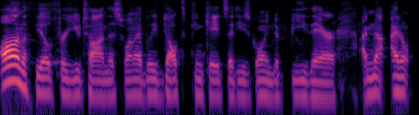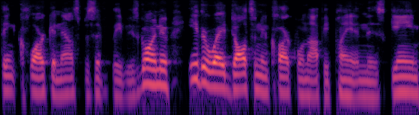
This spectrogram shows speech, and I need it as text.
on the field for Utah in this one, I believe Dalton Kincaid said he's going to be there. I'm not. I don't think Clark announced specifically if he's going to. Either way, Dalton and Clark will not be playing in this game.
